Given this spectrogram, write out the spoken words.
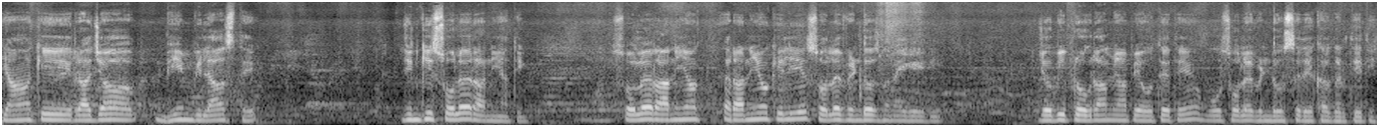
यहाँ के राजा भीम विलास थे जिनकी सोलह रानियाँ थीं। सोलह रानियों रानियों के लिए सोलह विंडोज़ बनाई गई थी। जो भी प्रोग्राम यहाँ पे होते थे वो सोलह विंडोज़ से देखा करती थी।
